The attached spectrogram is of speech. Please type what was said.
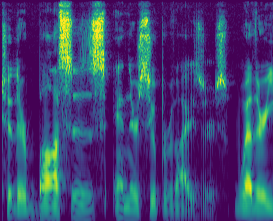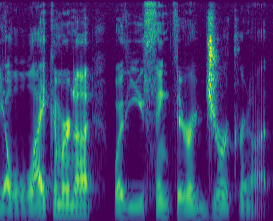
to their bosses and their supervisors, whether you like them or not, whether you think they're a jerk or not.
